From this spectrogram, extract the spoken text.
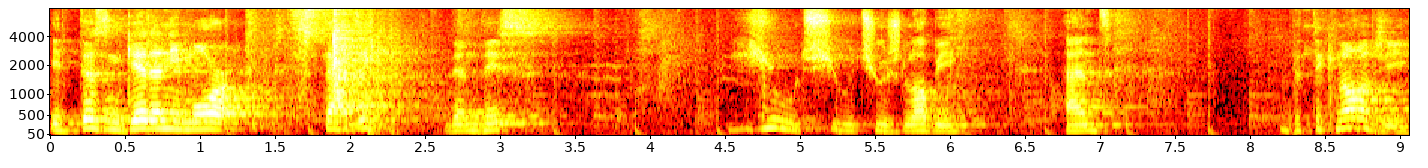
It doesn't get any more static than this huge, huge, huge lobby. And the technology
